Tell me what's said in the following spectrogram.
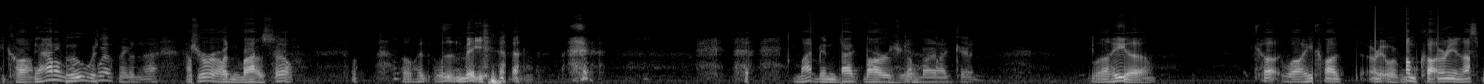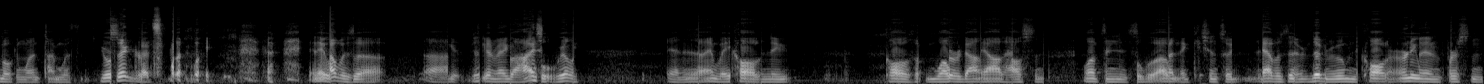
he called me. I don't know who was with me, but I, I'm sure I wasn't by myself. well, it wasn't me. Might have been Jack Bars or somebody like that. well, he, uh, caught, well, he caught Ernie, or Mom caught Ernie and I smoking one time with your cigarettes, by the way. anyway, I was, uh, uh, just getting ready to go to high school, really. And uh, anyway, he called and he called while we were down the outhouse and one thing, so I went in the kitchen, so Dad was in the living room and called Ernie in first and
